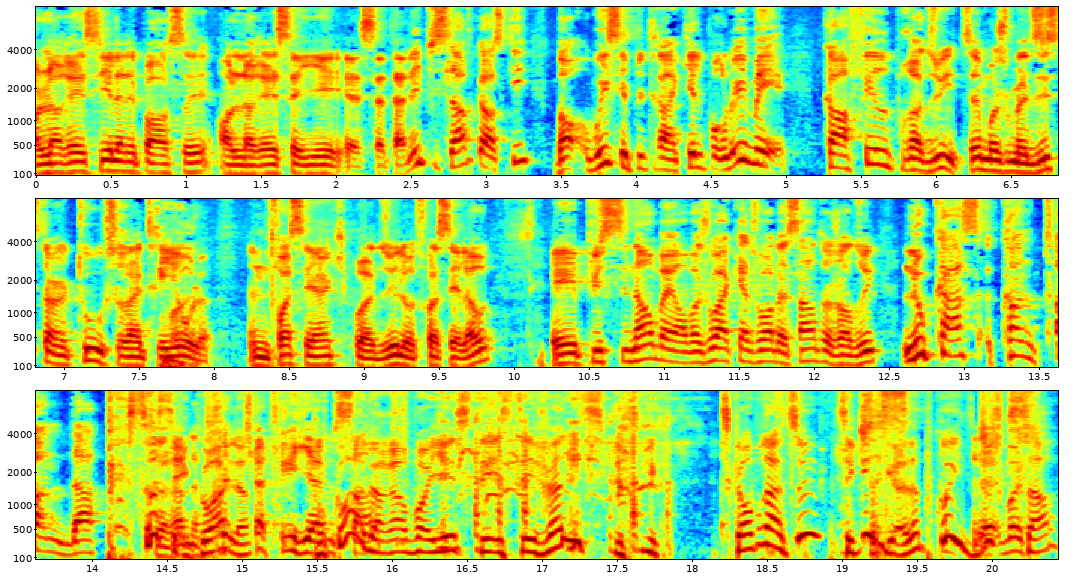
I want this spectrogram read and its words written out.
On l'aurait essayé l'année passée, on l'aurait essayé euh, cette année. Puis Slavkowski, bon, oui, c'est plus tranquille pour lui, mais Caulfield produit. Tu sais, moi, je me dis, c'est un tout sur un trio. Là. Une fois, c'est un qui produit, l'autre fois, c'est l'autre. Et puis sinon, ben, on va jouer à quatre joueurs de centre aujourd'hui. Lucas Contonda. Ça, c'est quoi, là? Pourquoi on a renvoyé Steven? tu comprends-tu? C'est qui ce gars-là? Pourquoi il dit euh, ça?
